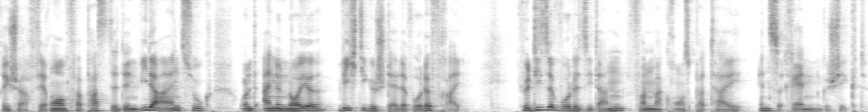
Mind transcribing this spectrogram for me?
Richard Ferrand verpasste den Wiedereinzug und eine neue, wichtige Stelle wurde frei. Für diese wurde sie dann von Macrons Partei ins Rennen geschickt.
